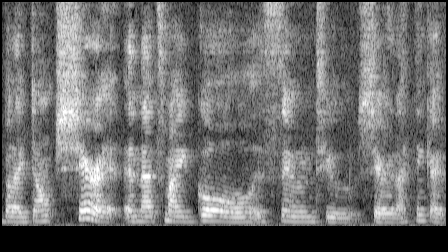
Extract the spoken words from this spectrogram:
but I don't share it, and that's my goal is soon to share it. I think I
